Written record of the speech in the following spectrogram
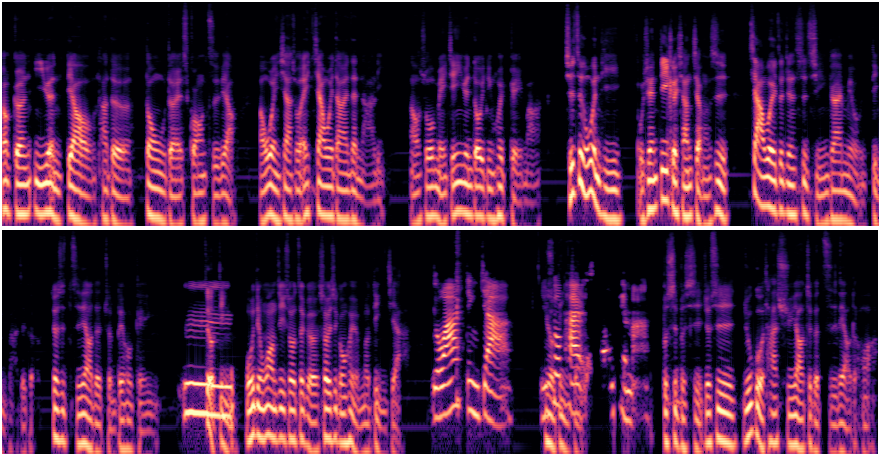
要跟医院调他的动物的 X 光资料，然后问一下说，哎，价位大概在哪里？然后说每间医院都一定会给吗？其实这个问题，我先第一个想讲的是价位这件事情应该没有一定吧？这个就是资料的准备或给予，嗯，这有定，我有点忘记说这个兽医师工会有没有定价？有啊，定价。你说拍 X 光片吗？不是不是，就是如果他需要这个资料的话，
